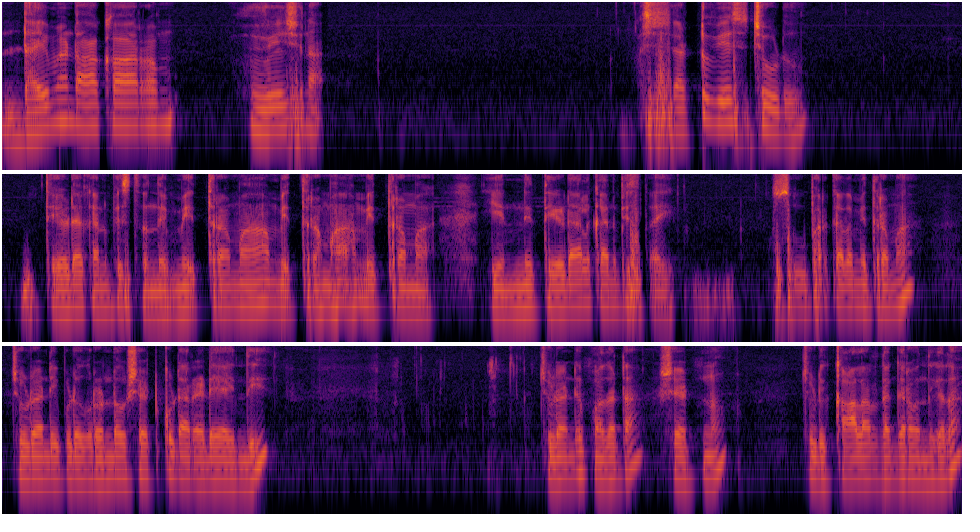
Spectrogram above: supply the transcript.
డైమండ్ ఆకారం వేసిన షర్టు వేసి చూడు. తేడా కనిపిస్తుంది. మిత్రమా మిత్రమా మిత్రమా. ఎన్ని తేడాలు కనిపిస్తాయి. సూపర్ కదా మిత్రమా. చూడండి ఇప్పుడు రెండవ షర్ట్ కూడా రెడీ అయింది. చూడండి మొదట షర్ట్ను. చూడు కాలర్ దగ్గర ఉంది కదా.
